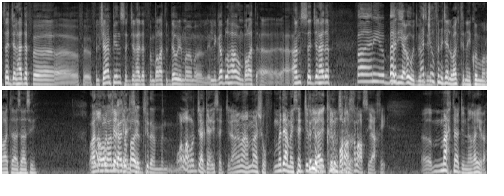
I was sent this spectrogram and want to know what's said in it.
سجل هدف آه، في في ال Champions سجل هدف في مباراة الدوري اللي قبلها ومباراة آه، أمس سجل هدف. فيعني بادي يعود ما بنزيما. تشوف إنه جاء الوقت إنه يكون موراتا أساسي؟ أنا والله أنا قاعد أطالب يسجل. كذا من والله الرجال قاعد يسجل. أنا ما ما أشوف. ما دام يسجل كل, كل مباراه. خلاص يا أخي. ما أحتاج إنه اغيره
